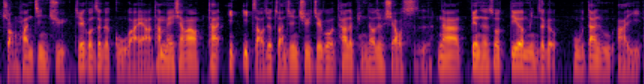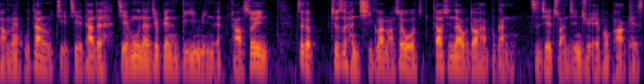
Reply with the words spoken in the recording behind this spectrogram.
转换进去。结果这个古癌啊，他没想到他一一早就转进去，结果他的频道就消失了，那变成说第二名这个吴淡如阿姨啊，没有吴淡如姐姐，她的节目呢就变成第一名了。好，所以这个。就是很奇怪嘛，所以我到现在我都还不敢直接转进去 Apple Podcast，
